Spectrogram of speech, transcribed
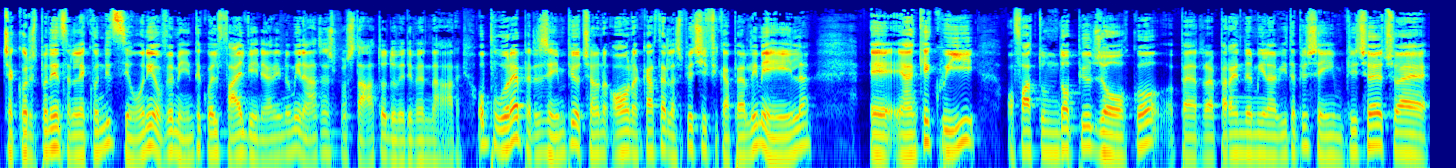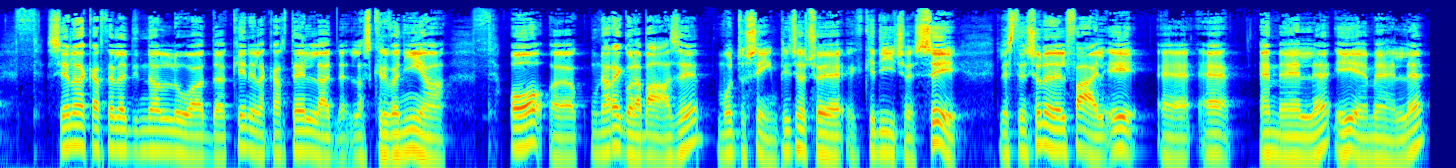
c'è corrispondenza nelle condizioni, ovviamente quel file viene rinominato e spostato dove deve andare. Oppure, per esempio, una, ho una cartella specifica per l'email e, e, anche qui ho fatto un doppio gioco per, per rendermi la vita più semplice, cioè sia nella cartella di download che nella cartella della scrivania ho eh, una regola base molto semplice, cioè che dice se l'estensione del file è, è, è ML e EML,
